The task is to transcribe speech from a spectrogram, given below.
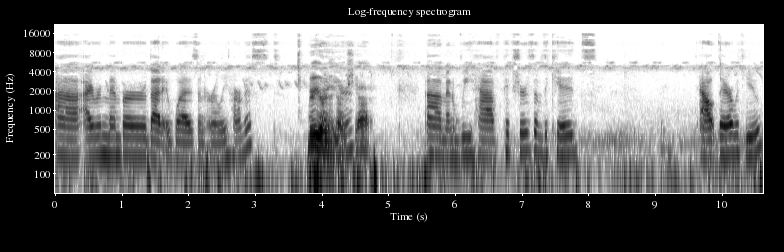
Uh, I remember that it was an early harvest. Very early harvest, yeah. Um, and we have pictures of the kids out there with you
